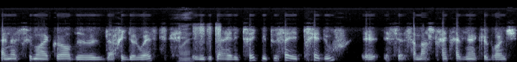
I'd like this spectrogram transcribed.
un instrument à cordes de- d'Afrique de l'Ouest, Ouais. et une guitare électrique, mais tout ça est très doux et, et ça, ça marche très très bien avec le brunch.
